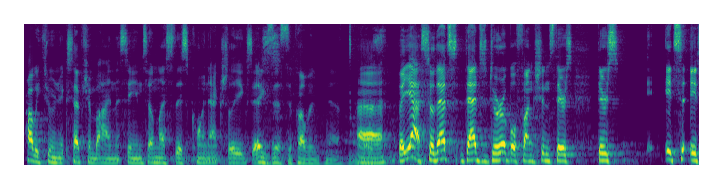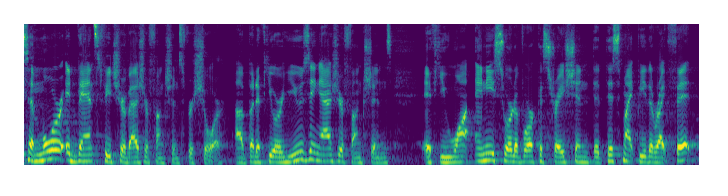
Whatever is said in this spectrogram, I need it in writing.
probably threw an exception behind the scenes, unless this coin actually exists. It existed probably. Yeah. Uh, but yeah, so that's that's durable functions. There's there's it's it's a more advanced feature of Azure Functions for sure. Uh, but if you are using Azure Functions, if you want any sort of orchestration, that this might be the right fit.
